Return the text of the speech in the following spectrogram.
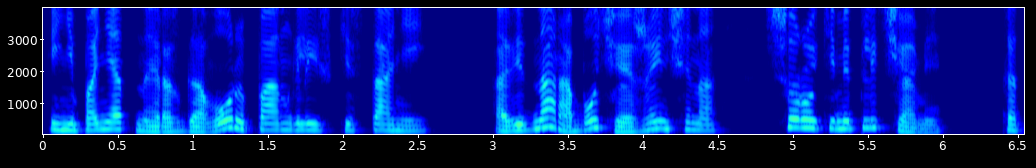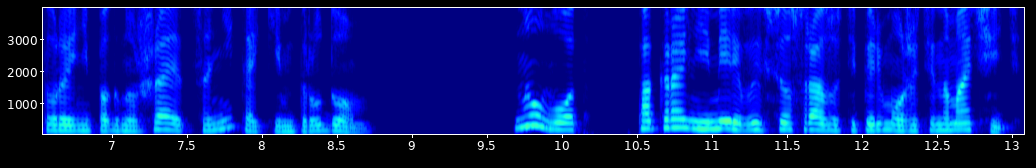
и непонятные разговоры по-английски с Таней, а видна рабочая женщина с широкими плечами, которая не погнушается никаким трудом. «Ну вот, по крайней мере, вы все сразу теперь можете намочить»,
